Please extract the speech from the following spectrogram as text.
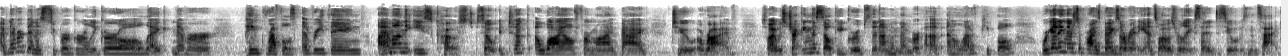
I've never been a super girly girl, like never pink ruffles everything. I'm on the East Coast, so it took a while for my bag to arrive. So I was checking the Selkie groups that I'm a member of, and a lot of people were getting their surprise bags already, and so I was really excited to see what was inside.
